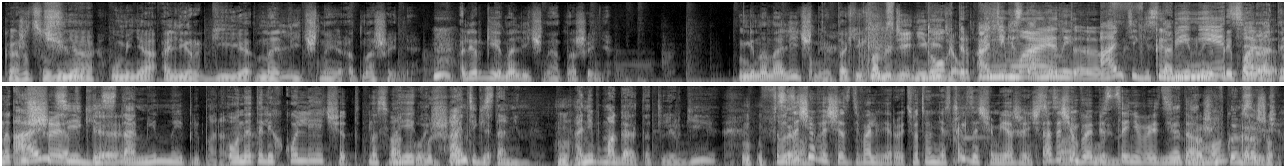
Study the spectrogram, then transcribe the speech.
Кажется, у Чё? меня, у меня аллергия на личные отношения. Аллергия на личные отношения. Не на наличные, таких я людей не доктор видел. Антигистаминные, э, антигистаминные кабинете препараты. на кушетке. Антигистаминные препараты. Он это легко лечит на своей Спокойно. кушетке. Антигистаминные. Они помогают от аллергии. в Вот целом. зачем вы сейчас девальвируете? Вот вы мне сказали, зачем я женщина. А зачем вы обесцениваете Нет, нет, даму? коем Хорошо. случае.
